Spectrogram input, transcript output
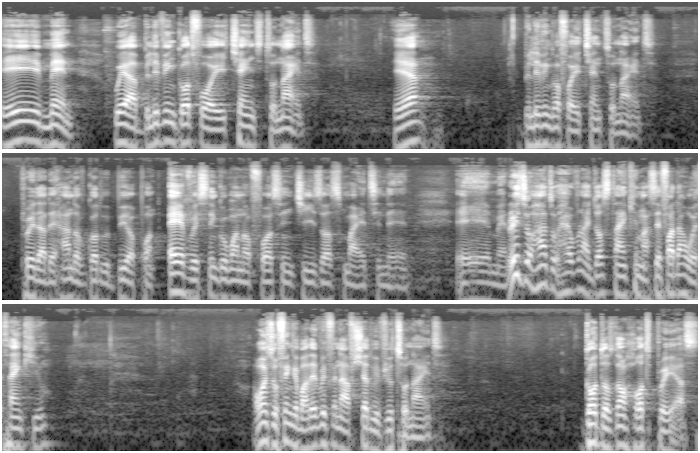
Amen. We are believing God for a change tonight. Yeah? Believing God for a change tonight. Pray that the hand of God will be upon every single one of us in Jesus' mighty name. Amen. Raise your hand to heaven and just thank Him and say, Father, we thank you. I want you to think about everything I've shared with you tonight. God does not hurt prayers.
